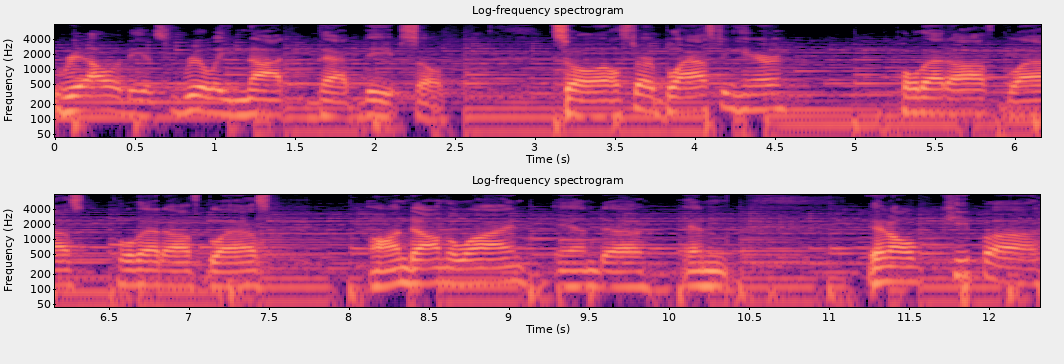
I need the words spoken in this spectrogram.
reality, it's really not that deep. So, so I'll start blasting here pull that off, blast, pull that off, blast, on down the line, and uh, and and I'll keep uh,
